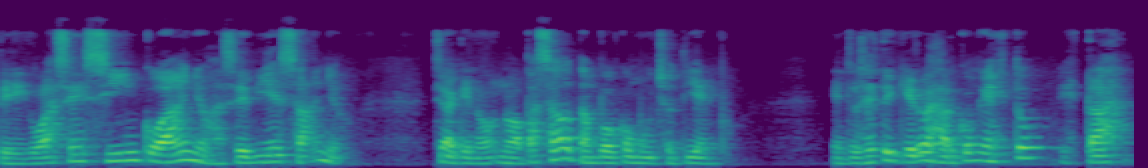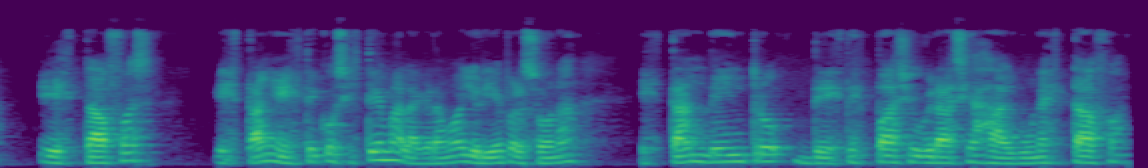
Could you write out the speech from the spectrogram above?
te digo hace 5 años, hace 10 años. O sea que no, no ha pasado tampoco mucho tiempo. Entonces te quiero dejar con esto, estas estafas están en este ecosistema, la gran mayoría de personas están dentro de este espacio gracias a alguna estafa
